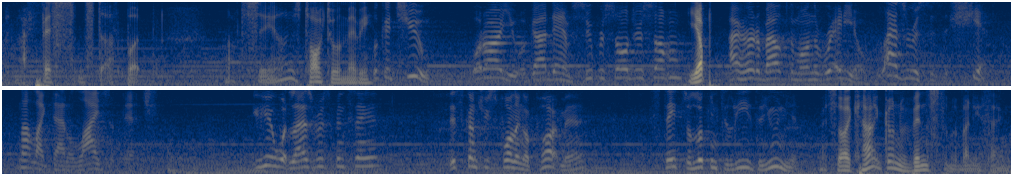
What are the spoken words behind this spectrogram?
with my fists and stuff, but I'll have to see. I'll just talk to him maybe. Look at you. What are you, a goddamn super soldier or something? Yep. I heard about them on the radio. Lazarus is the shit. Not like that Eliza bitch. You hear what Lazarus been saying? This country's falling apart, man. States are looking to leave the Union. So I can't convince them of anything.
